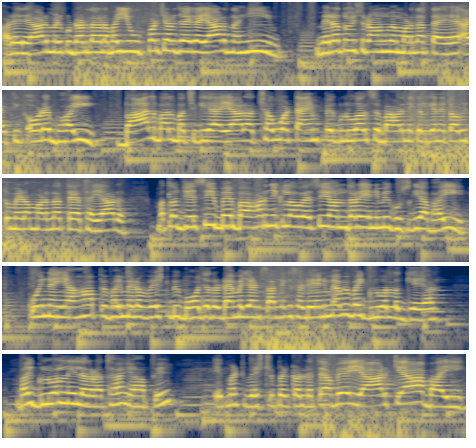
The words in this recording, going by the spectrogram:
अरे यार, मेरे को डर लग रहा है भाई, ये ऊपर चढ़ जाएगा यार, नहीं। मेरा तो इस राउंड में मरना तय है आई थिंक अरे भाई बाल बाल बच गया यार। अच्छा हुआ टाइम पे ग्लूअल से बाहर निकल गया, नहीं तो अभी तो मेरा मरना तय था यार। मतलब जैसे ही मैं बाहर निकला, वैसे ही अंदर एनिमी घुस गया भाई। कोई नहीं, यहाँ पे भाई मेरा वेस्ट भी बहुत ज़्यादा डैमेज एंड सामने की साइड एनिमी अभी भाई ग्लूअल लग गया यार। भाई ग्लूअल नहीं लग रहा था यहाँ पे। एक मिनट वेस्ट रिपेयर कर लेते हैं। अबे यार, क्या भाई?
